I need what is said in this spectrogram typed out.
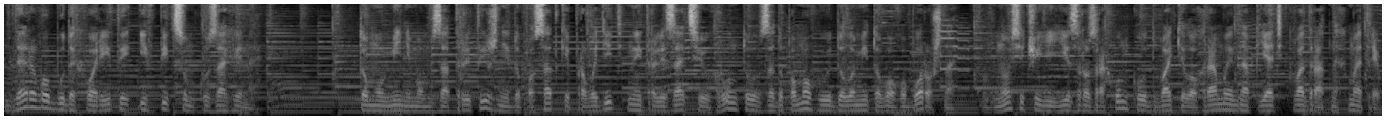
дерево буде хворіти і в підсумку загине. Тому мінімум за три тижні до посадки проведіть нейтралізацію ґрунту за допомогою доломітового борошна, вносячи її з розрахунку 2 кг на 5 квадратних метрів.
